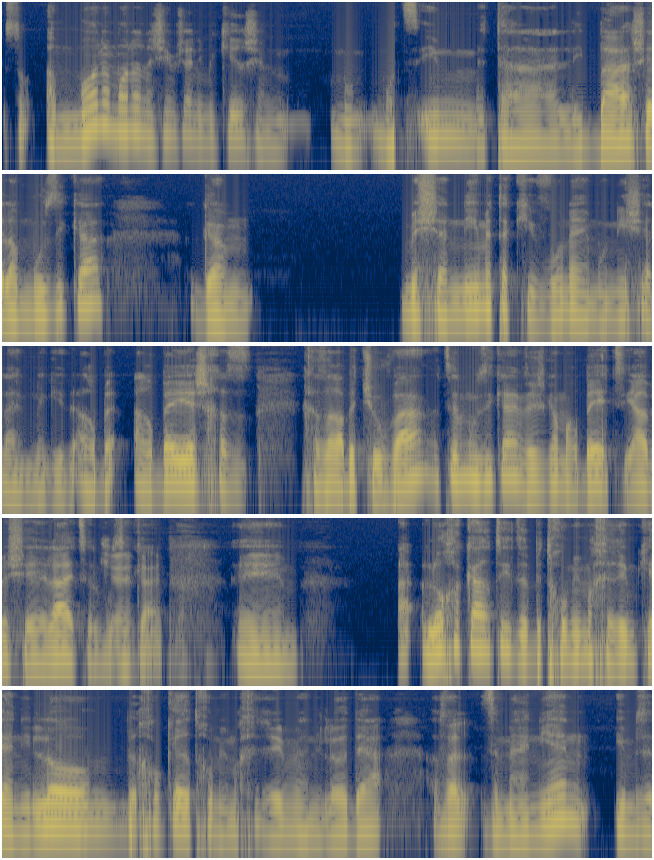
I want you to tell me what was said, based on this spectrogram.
זאת אומרת, המון המון אנשים שאני מכיר שמוצאים את הליבה של המוזיקה, גם משנים את הכיוון האמוני שלהם, נגיד. הרבה, הרבה יש חז, חזרה בתשובה אצל מוזיקאים, ויש גם הרבה יציאה בשאלה אצל כן, מוזיקאים. נכון. אמ, לא חקרתי את זה בתחומים אחרים, כי אני לא חוקר תחומים אחרים ואני לא יודע, אבל זה מעניין אם זה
